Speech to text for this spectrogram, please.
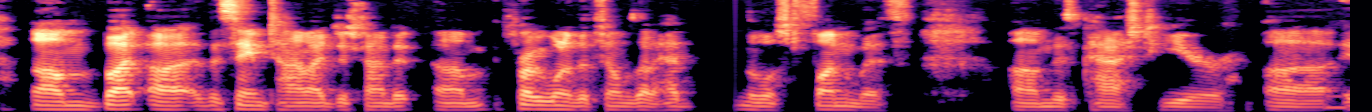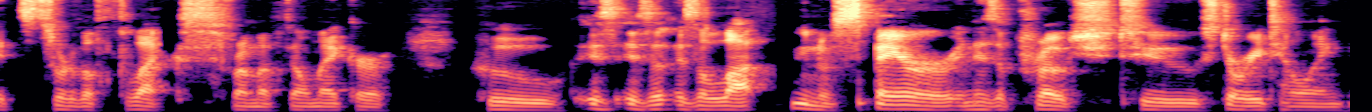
um, but uh, at the same time, I just found it. Um, it's probably one of the films that I had the most fun with um, this past year. Uh, it's sort of a flex from a filmmaker who is, is, is a lot you know sparer in his approach to storytelling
